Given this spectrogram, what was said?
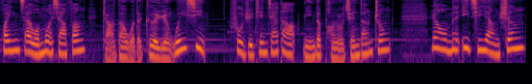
欢迎在文末下方找到我的个人微信，复制添加到您的朋友圈当中，让我们一起养生，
